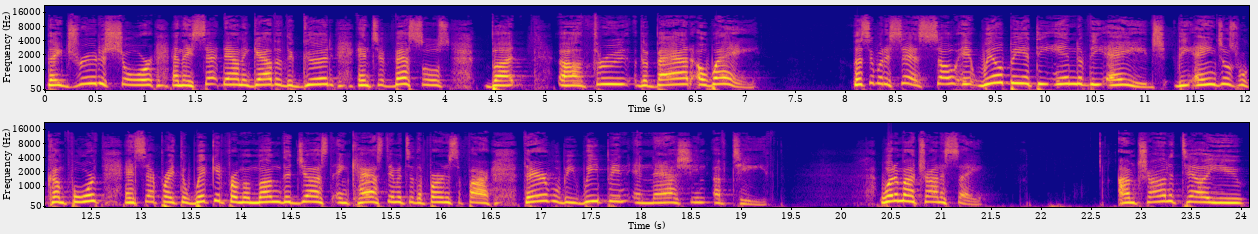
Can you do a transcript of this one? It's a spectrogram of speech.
they drew to shore and they sat down and gathered the good into vessels, but uh, threw the bad away. Listen what it says. So it will be at the end of the age. The angels will come forth and separate the wicked from among the just and cast them into the furnace of fire. There will be weeping and gnashing of teeth. What am I trying to say? I'm trying to tell you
